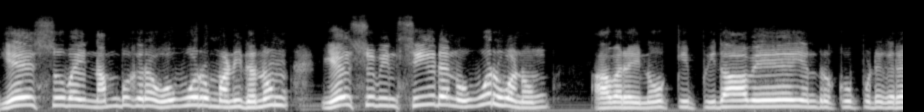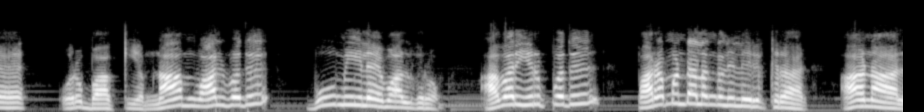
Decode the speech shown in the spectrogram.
இயேசுவை நம்புகிற ஒவ்வொரு மனிதனும் இயேசுவின் சீடன் ஒவ்வொருவனும் அவரை நோக்கி பிதாவே என்று கூப்பிடுகிற ஒரு பாக்கியம். நாம் வாழ்வது பூமியிலே வாழ்கிறோம். அவர் இருப்பது பரமண்டலங்களில் இருக்கிறார். ஆனால்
